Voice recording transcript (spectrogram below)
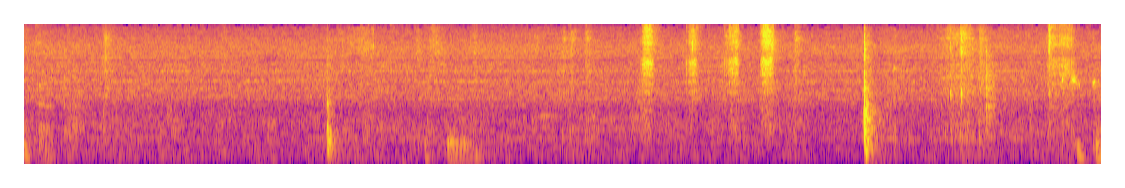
Bir dakika. Tıklayalım. Tuttu.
